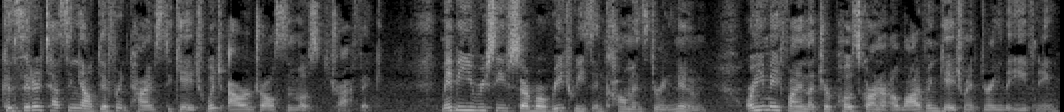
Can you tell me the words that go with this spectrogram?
Consider testing out different times to gauge which hour draws the most traffic. Maybe you receive several retweets and comments during noon, or you may find that your posts garner a lot of engagement during the evening.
